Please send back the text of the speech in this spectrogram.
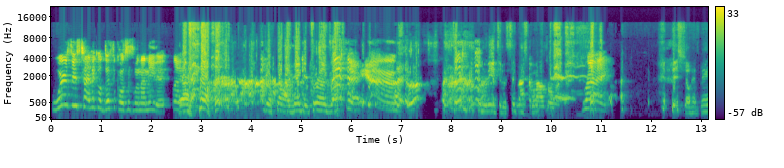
Where's these technical difficulties when I need it? Like, You'll start yanking plugs out. yeah, Like, oops. Put it into the Simply Knock the mouse Sports. over. right. This show has been.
